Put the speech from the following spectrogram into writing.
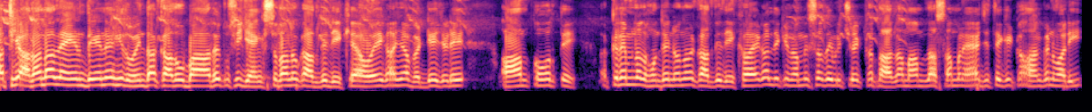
ਹਥਿਆਰਾਂ ਦਾ ਲੈਣ ਦੇਣ ਹੀਰੋਇਨ ਦਾ ਕਾਰੋਬਾਰ, ਤੁਸੀਂ ਗੈਂਗਸਟਰਾਂ ਨੂੰ ਕਰਦੇ ਦੇਖਿਆ ਹੋਵੇਗਾ ਜਾਂ ਵੱਡੇ ਜਿਹੜੇ ਆਮ ਤੌਰ ਤੇ ਕ੍ਰਿਮੀਨਲ ਹੁੰਦੇ ਨੇ, ਉਹਨਾਂ ਨੂੰ ਕਰਦੇ ਦੇਖਿਆ ਹੋਏਗਾ, ਲੇਕਿਨ ਅੰਮ੍ਰਿਤਸਰ ਦੇ ਵਿੱਚੋਂ ਇੱਕ ਤਾਜ਼ਾ ਮਾਮਲਾ ਸਾਹਮਣੇ ਆਇਆ, ਜਿੱਥੇ ਕਿ ਇੱਕ ਆਂਗਣਵਾੜੀ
